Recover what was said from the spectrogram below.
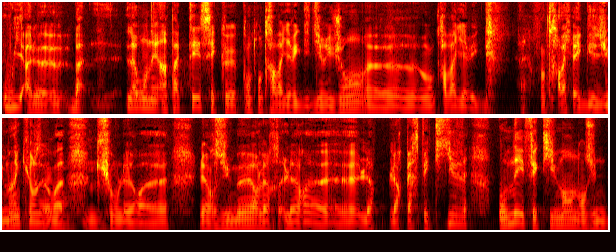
Oui, bah, là où on est impacté, c'est que quand on travaille avec des dirigeants, euh, on travaille avec des, on travaille avec des humains qui ont leur, qui ont leur, euh, leurs humeurs, leur, leur, euh, leur, leur perspective. On est effectivement dans une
